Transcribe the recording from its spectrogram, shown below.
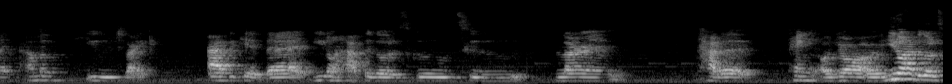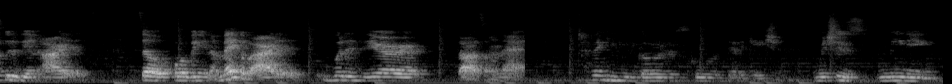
like I'm a huge like advocate that you don't have to go to school to learn how to paint or draw, or you don't have to go to school to be an artist. So for being a makeup artist, what is your thoughts on that? I think you need to go to the school of dedication, which is meaning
